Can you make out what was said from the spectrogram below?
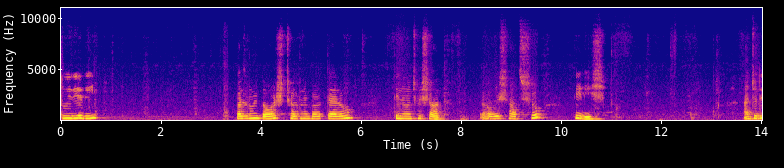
দুই দিয়ে দিই পাঁচ গুণে দশ, ছয় গুণে বারো, তেরো, তিন ছয়, সাত, হবে সাতশো তিরিশ। আর যদি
